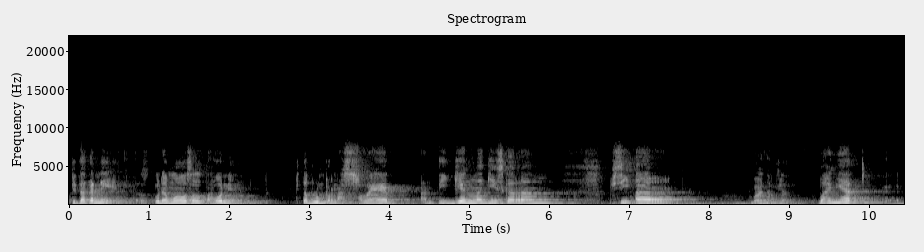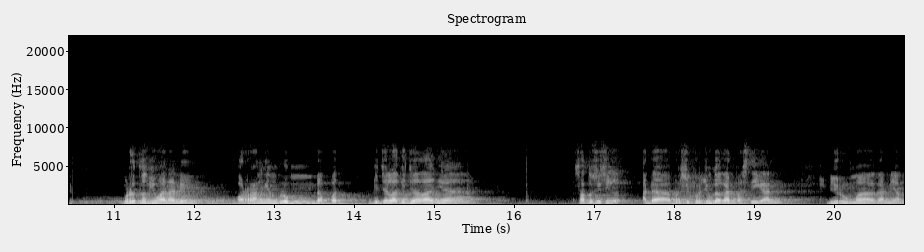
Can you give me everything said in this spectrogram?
kita kan nih udah mau satu tahun ya. Kita belum pernah swab antigen lagi sekarang. PCR banyak ya banyak. Menurut lu gimana nih? Orang yang belum dapat gejala-gejalanya. Satu sisi ada bersyukur juga kan pasti kan di rumah kan yang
